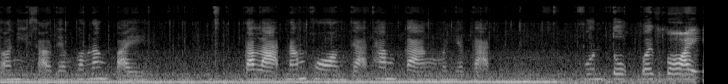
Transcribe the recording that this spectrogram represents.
ตอนนี้สาวแดมกำลังไป ตลาดน้ำพองจะท่ามกลางบรรยากาศฝนตกปล่อยๆ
